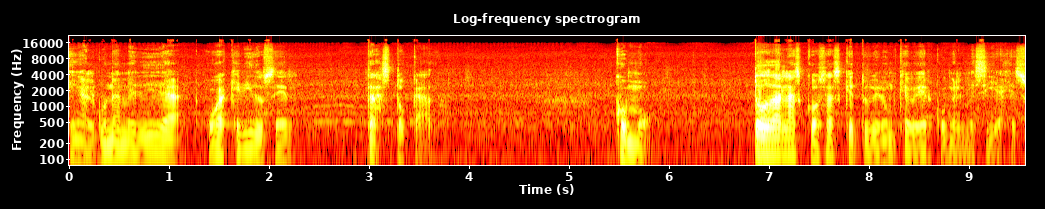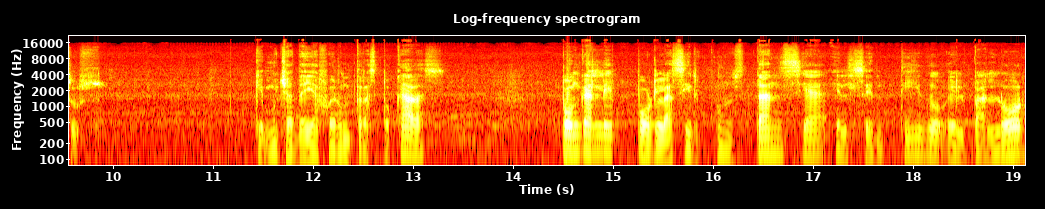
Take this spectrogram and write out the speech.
en alguna medida o ha querido ser trastocado, como todas las cosas que tuvieron que ver con el Mesías Jesús, que muchas de ellas fueron trastocadas, póngale por la circunstancia, el sentido, el valor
